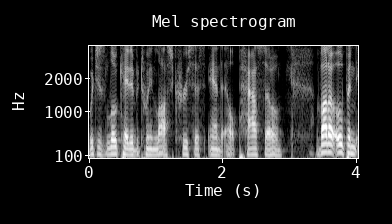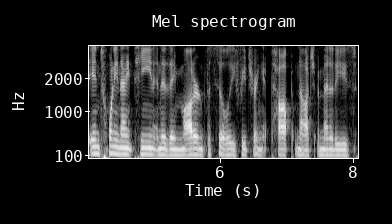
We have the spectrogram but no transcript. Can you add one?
which is located between Las Cruces and El Paso. Vado opened in 2019 and is a modern facility featuring top notch amenities.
